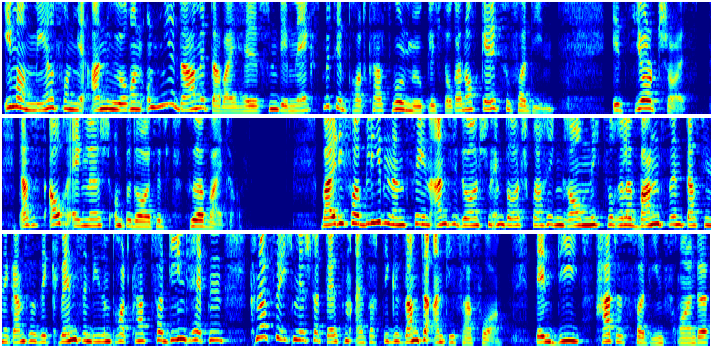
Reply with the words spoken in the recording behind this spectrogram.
immer mehr von mir anhören und mir damit dabei helfen, demnächst mit dem Podcast wohl möglich sogar noch Geld zu verdienen. It's your choice. Das ist auch Englisch und bedeutet hör weiter. Weil die verbliebenen zehn Antideutschen im deutschsprachigen Raum nicht so relevant sind, dass sie eine ganze Sequenz in diesem Podcast verdient hätten, knöpfe ich mir stattdessen einfach die gesamte Antifa vor. Denn die hat es verdient, Freunde,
